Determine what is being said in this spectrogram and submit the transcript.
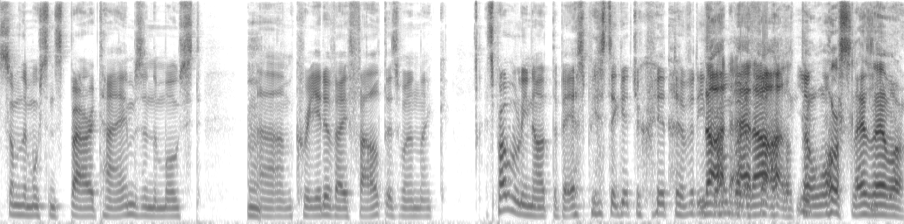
Some of the most inspired times and the most Mm. um, creative I felt is when like it's probably not the best place to get your creativity Not from. but at all. you- The worst les ever.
